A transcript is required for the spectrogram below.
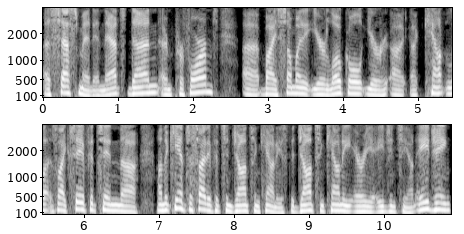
assessment, and that's done and performed uh, by someone at your local your uh, account. Like say if it's in uh, on the Kansas side, if it's in Johnson County, it's the Johnson County Area Agency on Aging,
